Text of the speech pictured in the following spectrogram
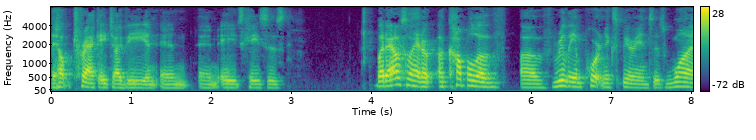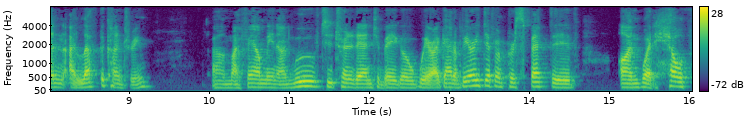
to help track HIV and, and and AIDS cases. But I also had a, a couple of of really important experiences. One, I left the country. Um, my family and I moved to Trinidad and Tobago, where I got a very different perspective on what health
